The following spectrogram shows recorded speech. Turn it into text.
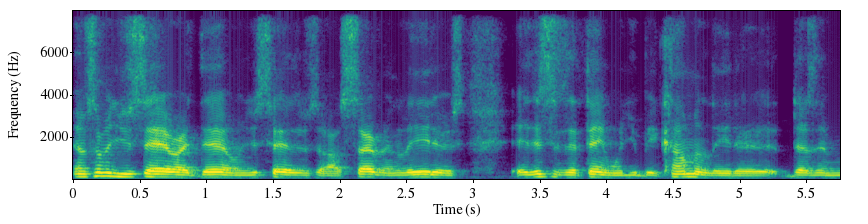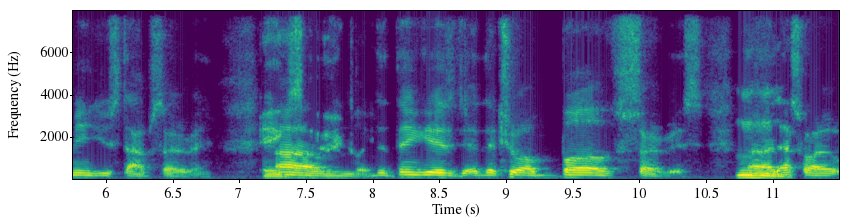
And something you said right there when you said there's our servant leaders, eh, this is the thing. When you become a leader, it doesn't mean you stop serving. Exactly. Um, the thing is that you're above service. Uh, mm-hmm. Uh, that's why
